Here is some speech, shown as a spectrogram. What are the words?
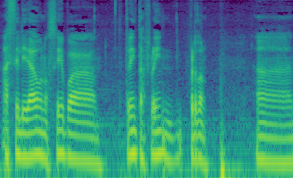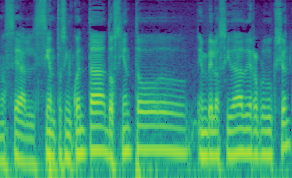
acelerado, no sé, para 30 frames, perdón, a, no sé, al 150, 200 en velocidad de reproducción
